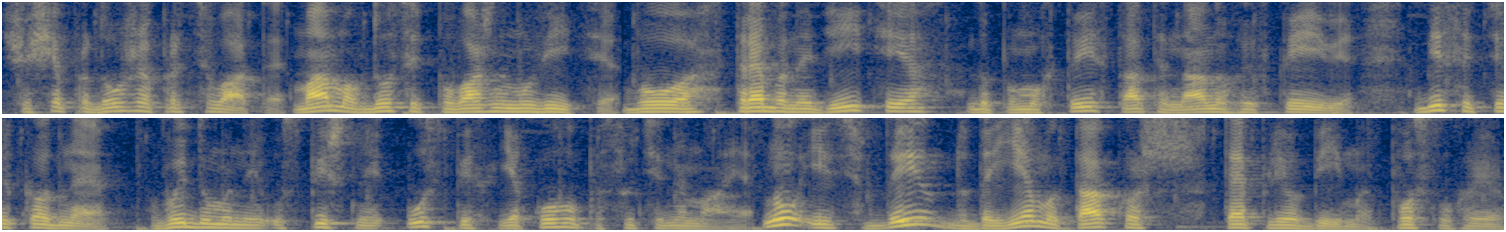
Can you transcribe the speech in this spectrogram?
що ще продовжує працювати. Мама в досить поважному віці, бо треба надійці допомогти стати на ноги в Києві. Бісить тільки одне. Видуманий успішний успіх, якого по суті немає. Ну і сюди додаємо також теплі обійми, послуги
